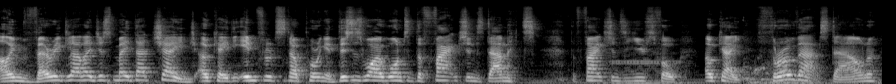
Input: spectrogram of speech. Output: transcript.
I'm very glad I just made that change. Okay, the influence is now pouring in. This is why I wanted the factions, damn it. The factions are useful. Okay, throw that down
